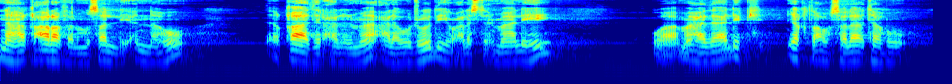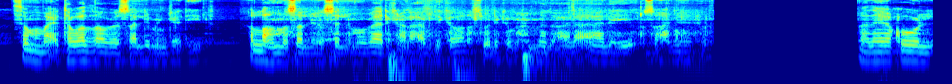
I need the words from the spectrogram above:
نهق عرف المصلي أنه قادر على الماء على وجوده وعلى استعماله ومع ذلك يقطع صلاته ثم يتوضأ ويصلي من جديد. اللهم صل وسلم وبارك على عبدك ورسولك محمد وعلى آله وصحبه. هذا يقول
